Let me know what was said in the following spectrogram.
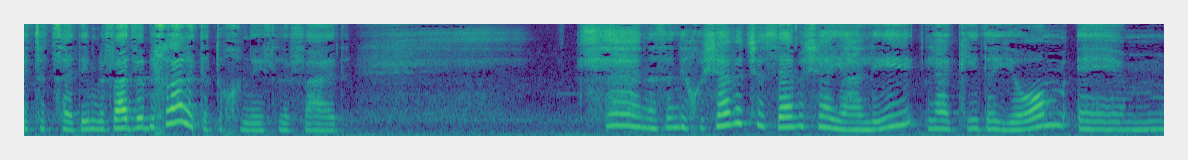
את הצעדים לבד, ובכלל את התוכנית לבד. כן, אז אני חושבת שזה מה שהיה לי להגיד היום. אמ,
